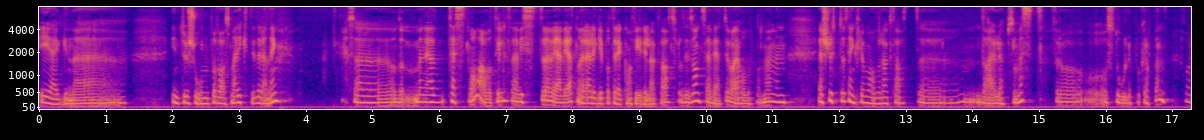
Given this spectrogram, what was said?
egne intuisjonen på hva som er riktig trening. Så, men jeg testmål av og til, så jeg, visste, jeg vet når jeg ligger på 3,4 i laktat. Si sånn, så jeg vet jo hva jeg holder på med. Men jeg sluttet egentlig å måle laktat eh, da jeg løp som mest, for å, å stole på kroppen. Og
